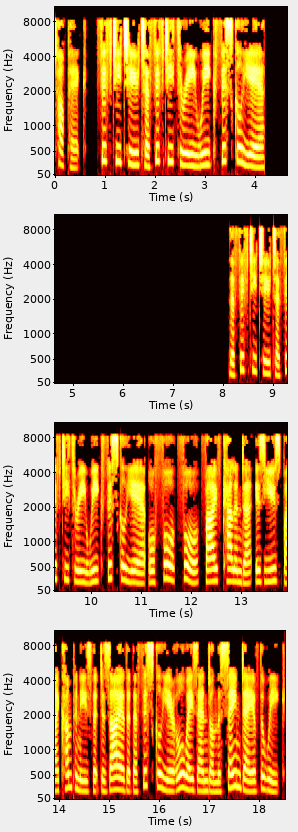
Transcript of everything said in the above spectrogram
Topic 52 to 53 week fiscal year The 52 to 53 week fiscal year or 4 4 5 calendar is used by companies that desire that their fiscal year always end on the same day of the week.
